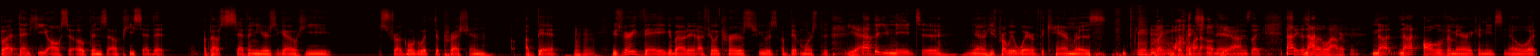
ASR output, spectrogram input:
but then he also opens up. He said that about seven years ago he struggled with depression a bit. Hmm He was very vague about it. I feel like hers, she was a bit more specific. Yeah. Not that you need to, you know, he's probably aware of the cameras, like Mhm. Doesn't wanna watching op- it. yeah. It's like not Say this not a little louder, please. not not all of America needs to know what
